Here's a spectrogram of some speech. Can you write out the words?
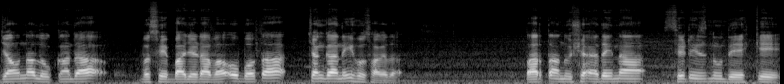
ਜਾਂ ਉਹਨਾਂ ਲੋਕਾਂ ਦਾ ਵਸੇਬਾ ਜਿਹੜਾ ਵਾ, ਉਹ ਬਹੁਤਾ ਚੰਗਾ ਨਹੀਂ ਹੋ ਸਕਦਾ। ਪਰ ਤੁਹਾਨੂੰ ਸ਼ਾਇਦ ਇਹਨਾਂ ਸਿਟੀਜ਼ ਨੂੰ ਦੇਖ ਕੇ,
